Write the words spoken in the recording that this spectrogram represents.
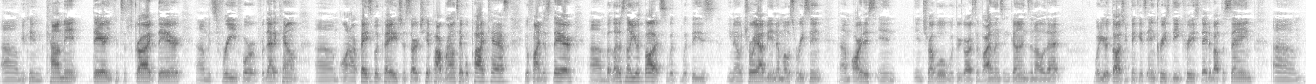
um, you can comment there, you can subscribe there. Um, it's free for, for that account. Um, on our Facebook page, just search Hip Hop Roundtable Podcast. You'll find us there. Um, but let us know your thoughts with, with these, you know, Troy Ave being the most recent um, artist in in trouble with regards to violence and guns and all of that. What are your thoughts? You think it's increased, decreased, stayed about the same? Um,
